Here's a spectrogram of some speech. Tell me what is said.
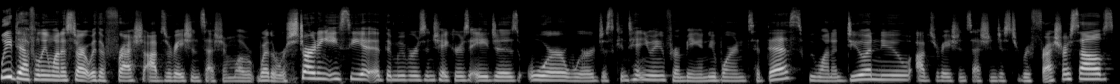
we definitely want to start with a fresh observation session, whether we're starting EC at the movers and shakers ages or we're just continuing from being a newborn to this. We want to do a new observation session just to refresh ourselves.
